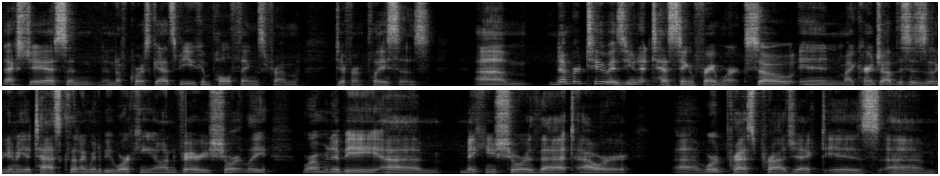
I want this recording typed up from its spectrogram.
Next.js, and, and of course Gatsby, you can pull things from different places. Um, number two is unit testing framework. So in my current job, this is going to be a task that I'm going to be working on very shortly, where I'm going to be um, making sure that our uh, WordPress project is um,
